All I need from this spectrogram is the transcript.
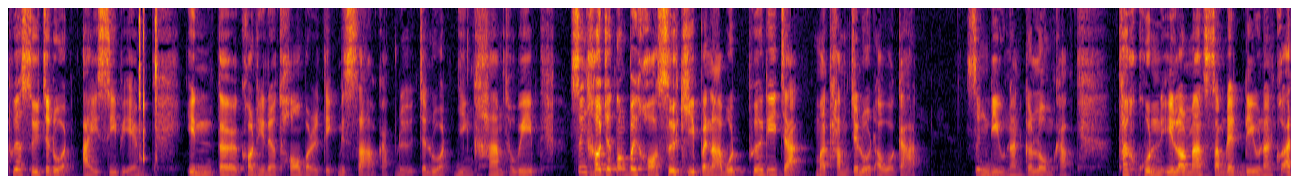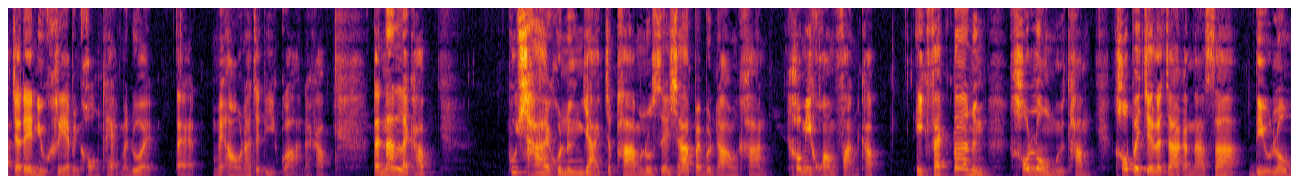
เพื่อซื้อจรวด ICBM Intercontinental Ballistic Missile ครับ หรือจรวดยิงข้ามทวีป ซึ่งเขาจะต้องไปขอซื้อขีปนาวุธ เพื่อที่จะมาทำจรวดอวกาศ ซึ่งดีลนั้นก็ล่มครับ ถ้าคุณอีลอน มัสก์สำเร็จดีลนั้นก็อาจจะได้นิวเคลียร์เป็นของแถมมาด้วย แต่ไม่เอาน่าจะดีกว่านะครับ แต่นั่นแหละครับ ผู้ชายคนหนึ่งอยากจะพามนุษยชาติไปบนดาวอังคาร เขามีความฝันครับ อีก factor หนึ่งเขาลงมือทำเขาไปเจรจากับนาซาดีลล่ม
